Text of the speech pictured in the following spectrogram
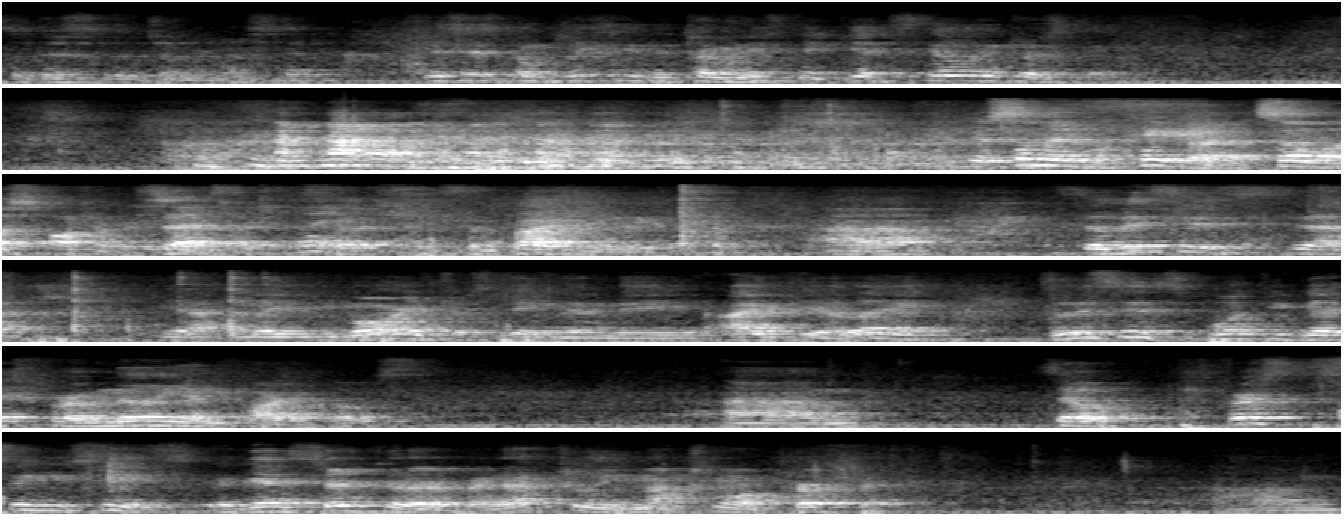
So this is deterministic? this is completely deterministic, yet still interesting. Uh, There's some implication that some of us offer resent, I think. Surprisingly. Uh, So this is, uh, yeah, maybe more interesting than the IDLA. So this is what you get for a million particles. Um, So first thing you see, it's again circular, but actually much more perfect. Um,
